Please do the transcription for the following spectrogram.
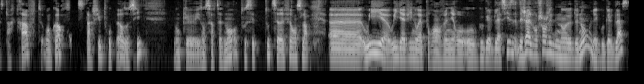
Starcraft ou encore Starship Troopers aussi. Donc euh, ils ont certainement tous ces, toutes ces références là. Euh, oui, euh, oui, Yavin, ouais, pour en revenir aux, Google Glasses. Déjà, elles vont changer de nom, les Google Glass.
